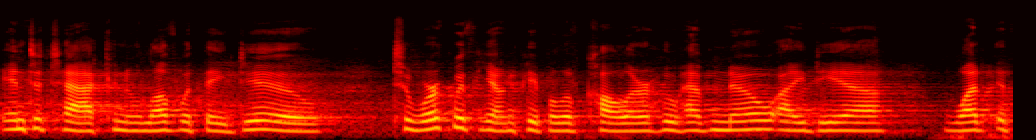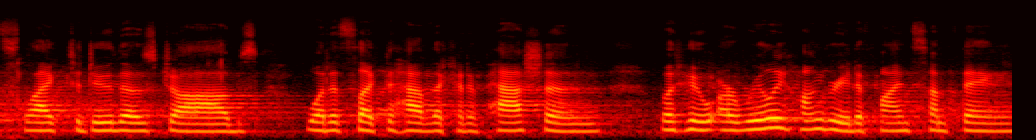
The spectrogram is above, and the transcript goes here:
into tech and who love what they do to work with young people of color who have no idea what it's like to do those jobs, what it's like to have that kind of passion, but who are really hungry to find something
